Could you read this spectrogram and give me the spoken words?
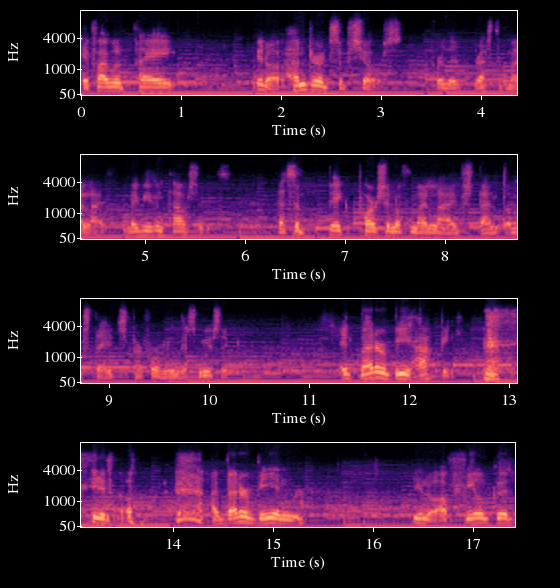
if I will play, you know, hundreds of shows for the rest of my life, maybe even thousands, that's a big portion of my life spent on stage performing this music. It better be happy, you know. I better be in, you know, a feel-good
